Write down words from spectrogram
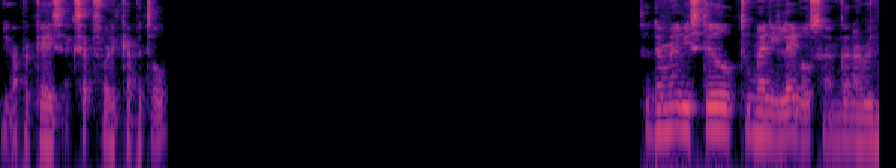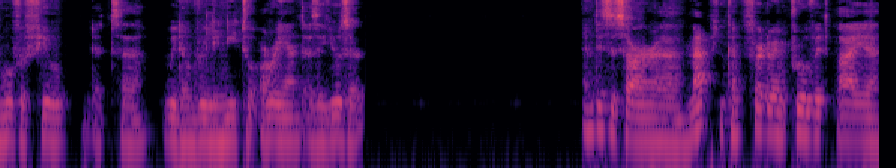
the uppercase except for the capital. So there may be still too many labels. I'm going to remove a few that uh, we don't really need to orient as a user. And this is our uh, map. You can further improve it by uh,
